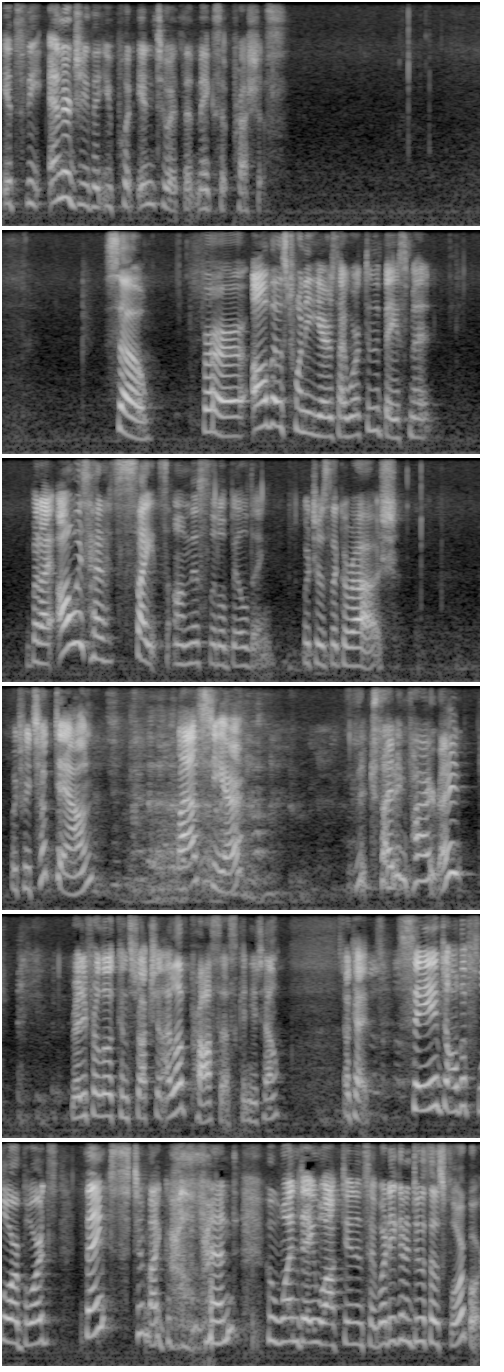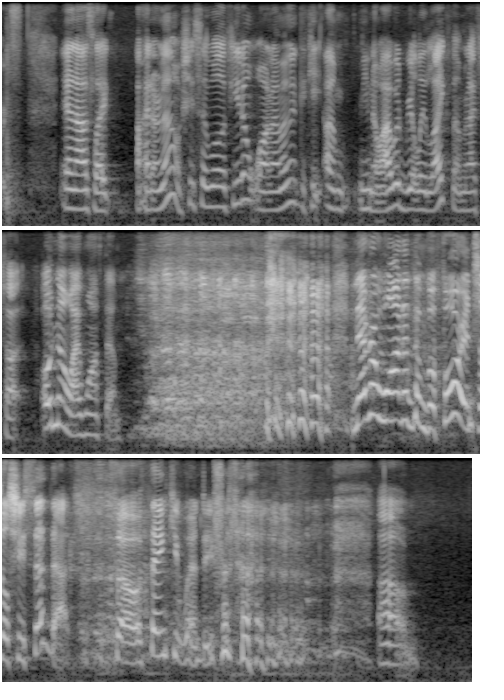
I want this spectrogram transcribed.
it's the energy that you put into it that makes it precious. So, for all those 20 years, I worked in the basement, but I always had sights on this little building, which was the garage, which we took down last year. The exciting part, right? Ready for a little construction? I love process, can you tell? Okay, saved all the floorboards, thanks to my girlfriend who one day walked in and said, "What are you going to do with those floorboards?" And I was like, "I don't know." She said, "Well, if you don't want them, I'm going to keep. Um, you know, I would really like them." And I thought, "Oh no, I want them." Never wanted them before until she said that. So thank you, Wendy, for that. um,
